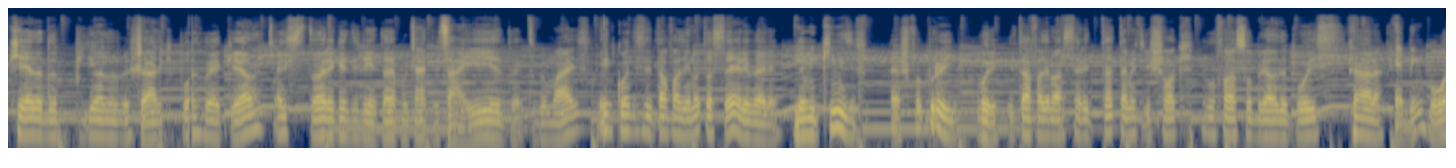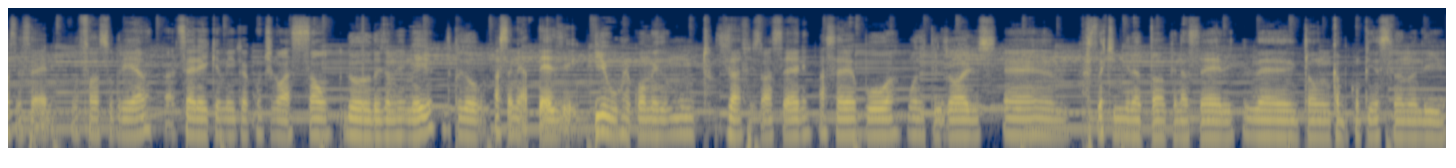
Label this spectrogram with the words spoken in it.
queda do piano do Charlie. Que porra foi aquela? A história que eles inventaram pro Charlie ter saído e tudo mais. Enquanto ele tá fazendo outra série, velho. 2015. Acho que foi por aí. Foi. Ele tava fazendo uma série de tratamento de choque. Eu vou falar sobre ela depois. Cara, é bem boa essa série. vou falar sobre ela. A série aí que é meio que a continuação do dois anos e meio. Depois eu faço a minha tese aí. Eu recomendo muito. Vocês assistam a série. A série é boa, bons episódios. É bastante mina top na série. Né? Então acabo compensando ali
